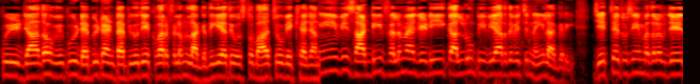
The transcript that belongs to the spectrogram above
ਕੋਈ ਜਾਂ ਤਾਂ ਹੋਵੇ ਕੋਈ ਡੈਬਿਊਟੈਂਟ ਹੈ ਵੀ ਉਹਦੀ ਇੱਕ ਵਾਰ ਫਿਲਮ ਲੱਗਦੀ ਹੈ ਤੇ ਉਸ ਤੋਂ ਬਾਅਦ ਚ ਉਹ ਵੇਖਿਆ ਜਾਂਦਾ। ਨਹੀਂ ਵੀ ਸਾਡੀ ਫਿਲਮ ਹੈ ਜਿਹੜੀ ਕੱਲ ਨੂੰ ਪੀਵੀਆਰ ਦੇ ਵਿੱਚ ਨਹੀਂ ਲੱਗ ਰਹੀ। ਜੇ ਇੱਥੇ ਤੁਸੀਂ ਮਤਲਬ ਜੇ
